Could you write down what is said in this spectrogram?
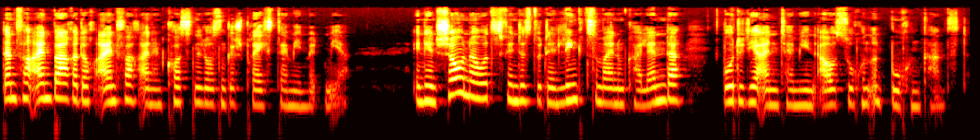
dann vereinbare doch einfach einen kostenlosen Gesprächstermin mit mir. In den Show Notes findest du den Link zu meinem Kalender, wo du dir einen Termin aussuchen und buchen kannst.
